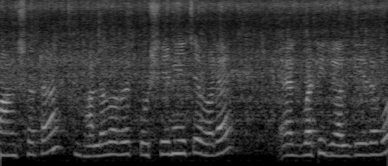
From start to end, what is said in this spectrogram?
মাংসটা ভালোভাবে কষিয়ে নিয়েছে, এবারে এক বাটি জল দিয়ে দেবো।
